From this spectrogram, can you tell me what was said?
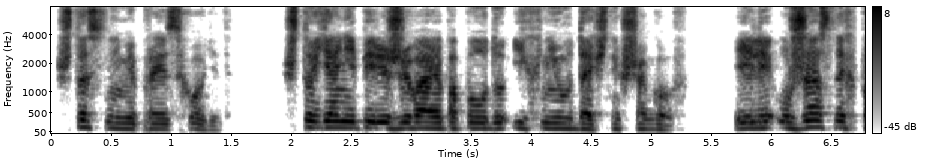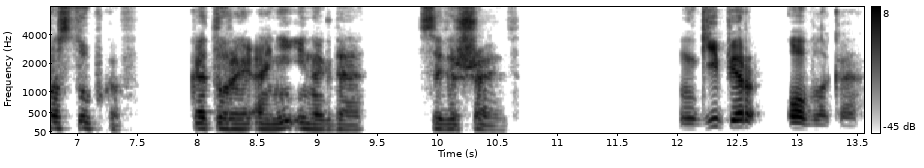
что с ними происходит, что я не переживаю по поводу их неудачных шагов или ужасных поступков, которые они иногда совершают. Гипероблако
